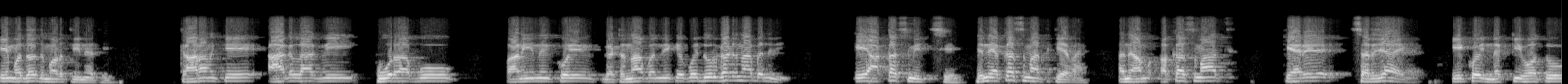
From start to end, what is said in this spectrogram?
એ મદદ મળતી નથી. કારણ કે આગ લાગવી, પૂર આવવું, પાણીની કોઈ ઘટના બનવી કે કોઈ દુર્ઘટના બનવી, એ આકસ્મિક છે. જેને અકસ્માત કહેવાય. અને આમ અકસ્માત ક્યારે સર્જાય એ કોઈ નક્કી હોતું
